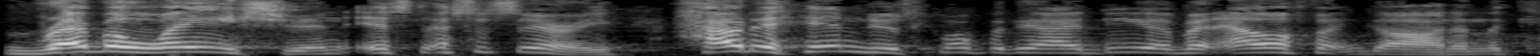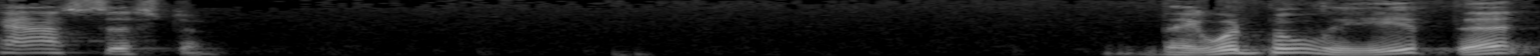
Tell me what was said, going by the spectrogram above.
revelation is necessary. How do Hindus come up with the idea of an elephant god in the caste system? They would believe that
